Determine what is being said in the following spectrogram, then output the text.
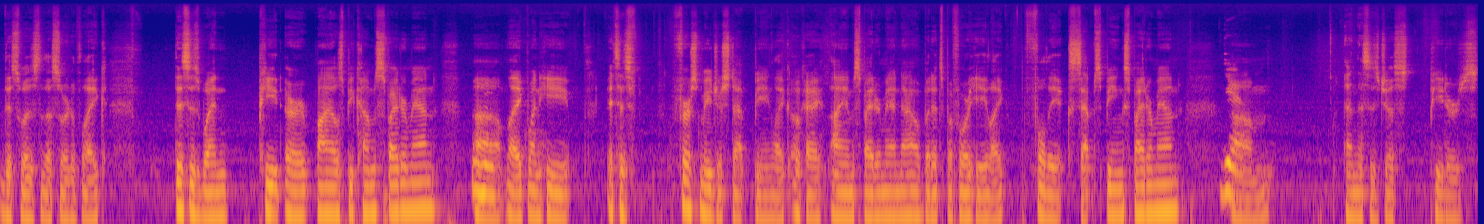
this was the sort of like this is when Pete or Miles becomes Spider Man, uh, Mhm. like when he it's his first major step being like okay I am Spider Man now, but it's before he like fully accepts being Spider Man. yeah. Um, and this is just Peter's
